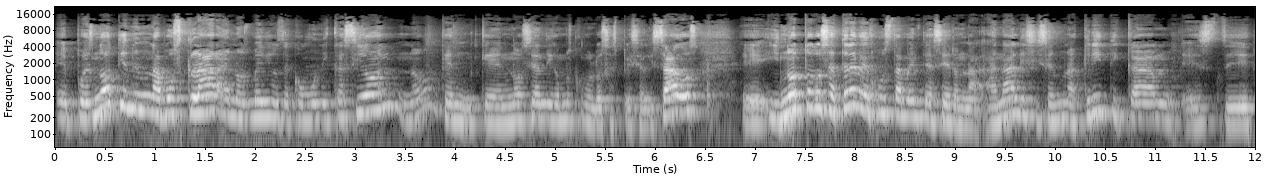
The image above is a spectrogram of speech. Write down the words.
eh, pues no tienen una voz clara en los medios de comunicación, ¿no? Que, que no sean digamos como los especializados eh, y no todos se atreven justamente a hacer un análisis, en una crítica, este,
